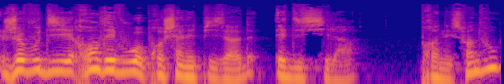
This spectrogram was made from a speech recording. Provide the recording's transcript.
Je vous dis rendez-vous au prochain épisode et d'ici là, prenez soin de vous.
